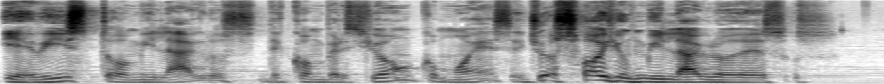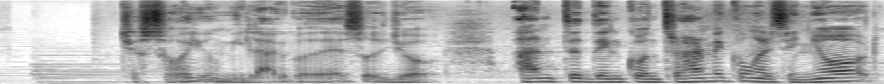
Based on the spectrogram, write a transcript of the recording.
Y he visto milagros de conversión como ese. Yo soy un milagro de esos. Yo soy un milagro de esos. Yo antes de encontrarme con el Señor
